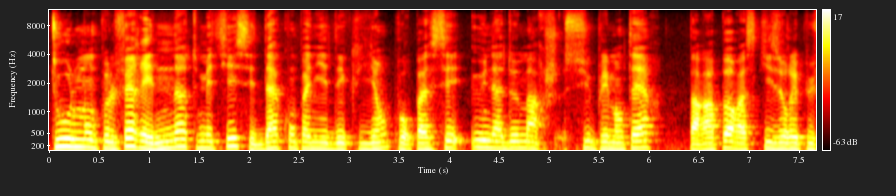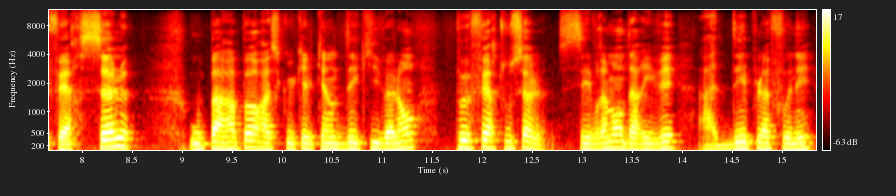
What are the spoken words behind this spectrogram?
tout le monde peut le faire et notre métier, c'est d'accompagner des clients pour passer une à deux marches supplémentaires par rapport à ce qu'ils auraient pu faire seuls ou par rapport à ce que quelqu'un d'équivalent peut faire tout seul. C'est vraiment d'arriver à déplafonner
